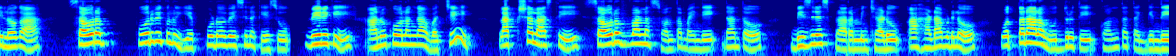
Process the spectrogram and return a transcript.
ఈలోగా సౌరభ్ పూర్వీకులు ఎప్పుడో వేసిన కేసు. వీరికి అనుకూలంగా వచ్చి లక్షలాస్తి సౌరభ్ వాళ్ళ సొంతమైంది. దాంతో బిజినెస్ ప్రారంభించాడు. ఆ హడావుడిలో ఉత్తరాల ఉధృతి కొంత తగ్గింది.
